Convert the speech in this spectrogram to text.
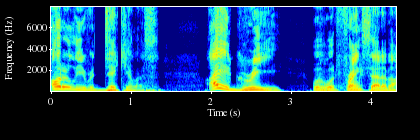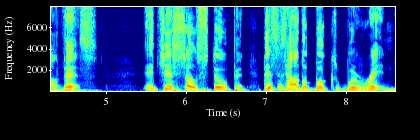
utterly ridiculous. I agree with what Frank said about this. It's just so stupid. This is how the books were written.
